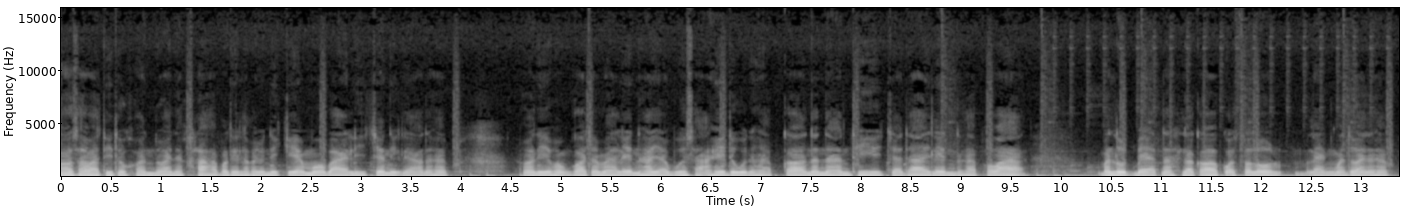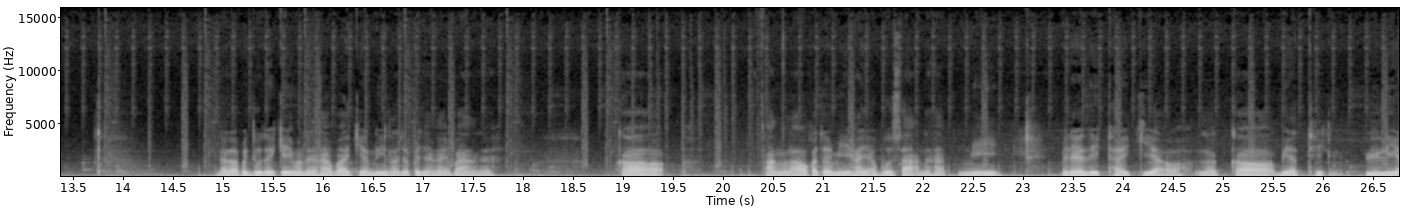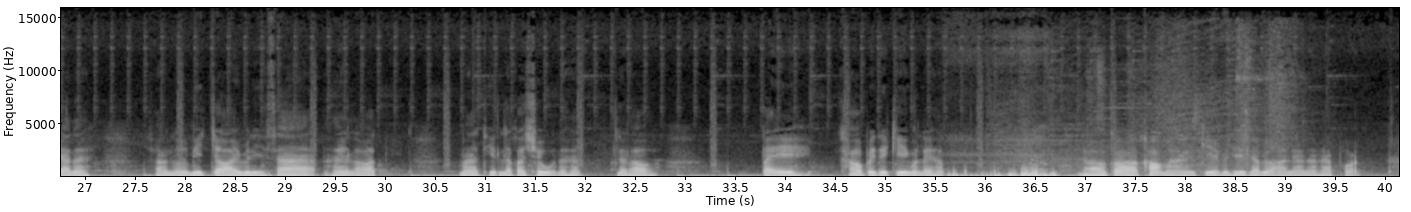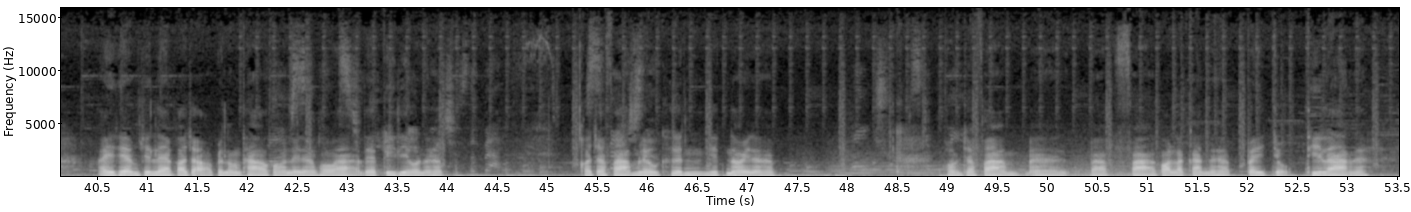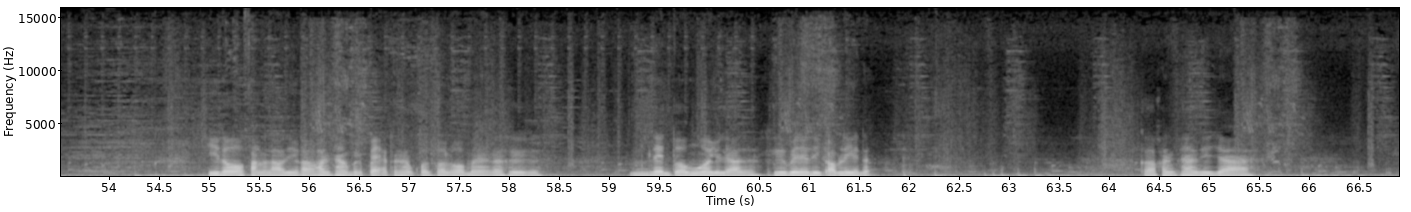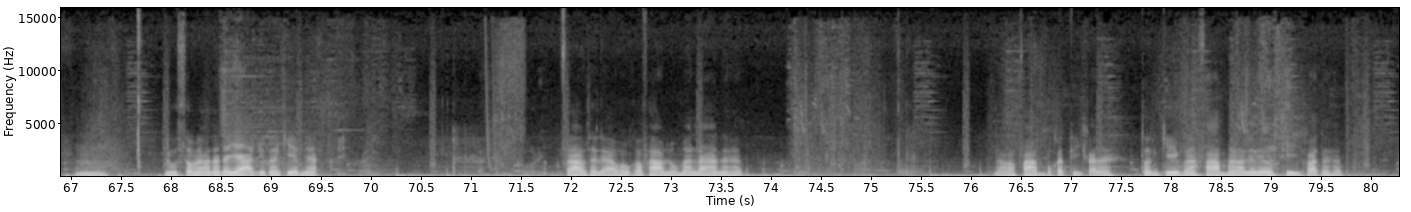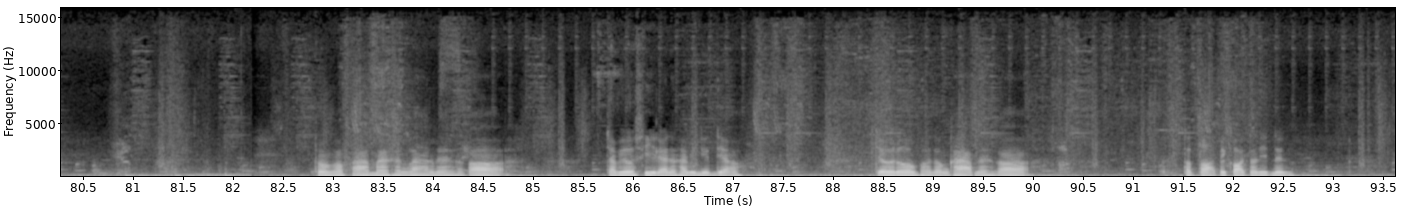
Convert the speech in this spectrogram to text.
ก็สวัสดีทุกคนด้วยนะครับ วันนี้เราก็อยู่ในเกม Mobile Legends อีกแล้วนะครับ วันนี้ผมก็จะมาเล่นฮายาบุสะให้ดูนะครับ ก็นานๆทีจะได้เล่นนะครับ เพราะว่ามันหลุดแบดนะ แล้วก็กดโซโล่แรงมาด้วยนะครับเดี๋ยวเราไปดูในเกมกันเลยครับ ว่าเกมนี้เราจะเป็นยังไงบ้างนะ ก็ฝั่งเราก็จะมีฮายาบุสะนะครับ มีเบเลลิกไทเกียว แล้วก็เบียทิกลิเลียนะ ฝั่งโน้นมีจอยเมลิซ่าไฮรอดมาทิตแล้วก็ชูนะครับเดี๋ยวเราไปเข้าไปในเกมกันเลยครับ เราก็เข้ามาในเกมเป็นที่เรียบร้อยแล้วนะครับผลไอเทมชิ้นแรกก็จะออกเป็นรองเท้าก่อนเลยนะ เพราะว่าได้ตีเร็วนะครับ ก็จะฟาร์มเร็วขึ้นนิดหน่อยนะครับ ผมจะฟาร์มบัฟฟ้าก่อนละกันนะครับ ไปจบที่ล่างนะ ฮีโร่ฝั่งเรานี้ก็ค่อนข้างแปลกๆนะครับกดโซโล่มาก็คือมันเล่นตัวมั่วอยู่แล้วนะคือเบลลิกออฟเลนอะก็ค่อนข้างที่จะดูทรงแล้วน่าจะยากอยู่ในเกมเนี้ยฟาร์มเสร็จแล้วผมก็ฟาร์มลงมาล่างนะครับ แล้วก็ฟาร์มปกติก่อนนะ ต้นเกมก็ฟาร์มหาเลเวลสี่ก่อนนะครับตรงก็ฟาร์มมาข้างล่างนะแล้วก็ จะเวลสี่แล้วนะครับอีกนิดเดียว เจอโดมฝั่งตรงข้ามนะก็ต่อต่อไปก่อนนะนิดนึง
